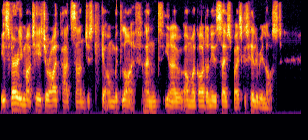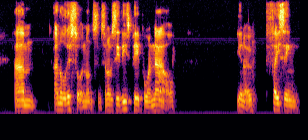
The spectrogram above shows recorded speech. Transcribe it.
It's very much here's your iPad, son. Just get on with life. And you know, oh my God, I need a safe space because Hillary lost um, and all this sort of nonsense. And obviously, these people are now, you know, facing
